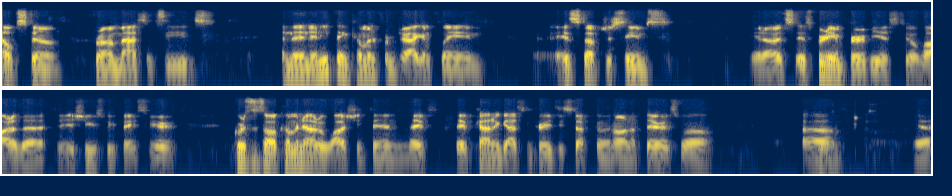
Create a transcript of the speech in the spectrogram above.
Elfstone from Massive Seeds. And then anything coming from Dragon Flame, his stuff just seems, you know, it's it's pretty impervious to a lot of the, the issues we face here. Course, it's all coming out of Washington. They've they've kind of got some crazy stuff going on up there as well. Um, yeah.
